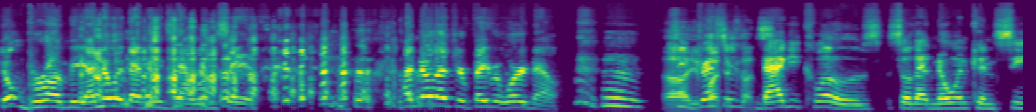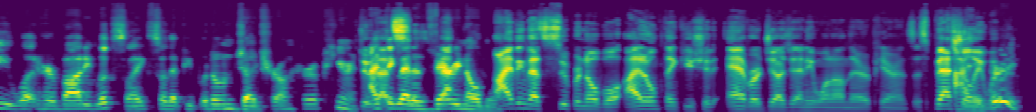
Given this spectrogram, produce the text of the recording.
don't bruh me. I know what that means now when you say it. I know that's your favorite word now. Oh, she you bunch of dresses baggy clothes so that no one can see what her body looks like, so that people don't judge her on her appearance. Dude, I think that's- that is very noble. I think that's super noble. I don't think you should ever judge anyone on their appearance, especially agree. women.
